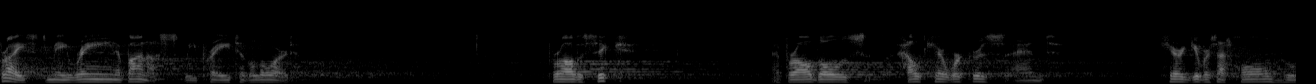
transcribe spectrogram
Christ may reign upon us, we pray to the Lord. For all the sick, and for all those healthcare workers and caregivers at home who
